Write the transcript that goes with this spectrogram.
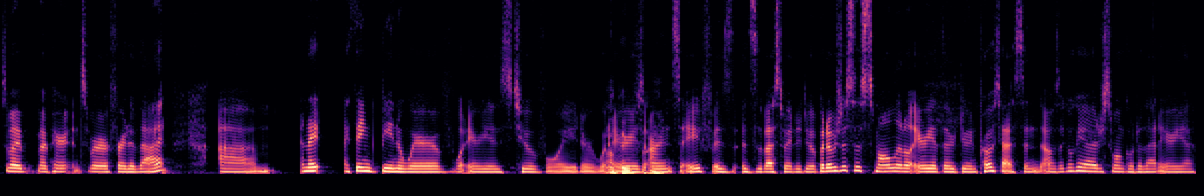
So my, my parents were afraid of that. Um, and I, I think being aware of what areas to avoid or what I areas so. aren't safe is, is the best way to do it. But it was just a small little area they're doing protests. And I was like, okay, I just won't go to that area.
